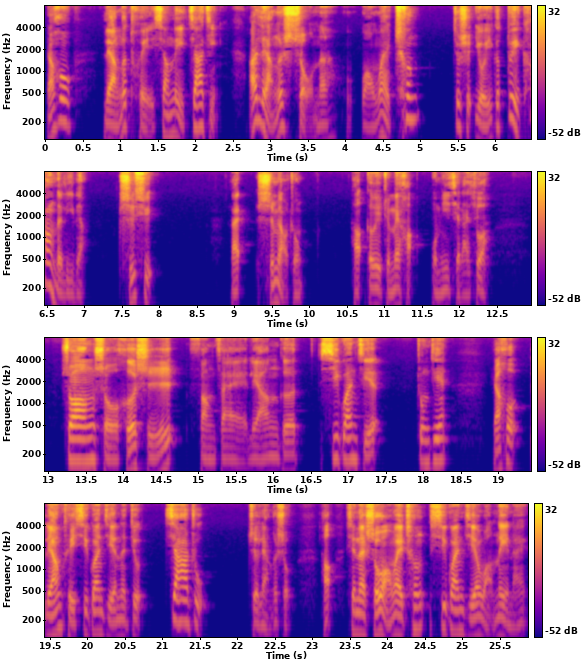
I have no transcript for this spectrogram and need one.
然后两个腿向内夹紧，而两个手呢往外撑。就是有一个对抗的力量，持续来十秒钟。好，各位准备好，我们一起来做。双手合十，放在两个膝关节中间，然后两腿膝关节呢就夹住这两个手。好，现在手往外撑，膝关节往内来。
